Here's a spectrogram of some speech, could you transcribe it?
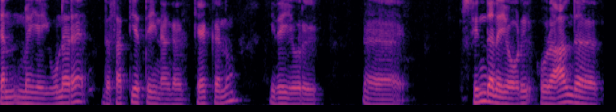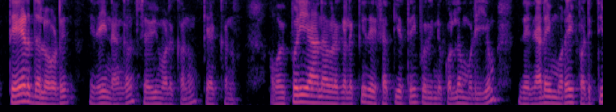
தன்மையை உணர இந்த சத்தியத்தை நாங்கள் கேட்கணும். இதை ஒரு சிந்தனையோடு ஒரு ஆழ்ந்த தேடுதலோடு இதை நாங்கள் செவிமடுக்கணும் கேட்கணும். அப்போ இப்படியானவர்களுக்கு இதை சத்தியத்தை புரிந்து கொள்ள முடியும். இதை நடைமுறைப்படுத்தி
